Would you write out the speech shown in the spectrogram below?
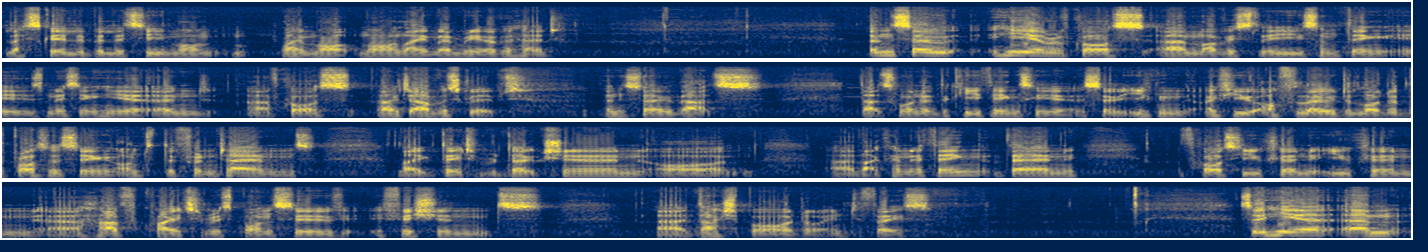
less scalability, more like more more like memory overhead. And so here, of course, um, obviously something is missing here, and of course uh, JavaScript, and so that's that's one of the key things here. So you can, if you offload a lot of the processing onto the front end, like data reduction or uh, that kind of thing, then of course you can you can uh, have quite a responsive, efficient uh, dashboard or interface. So here, um,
